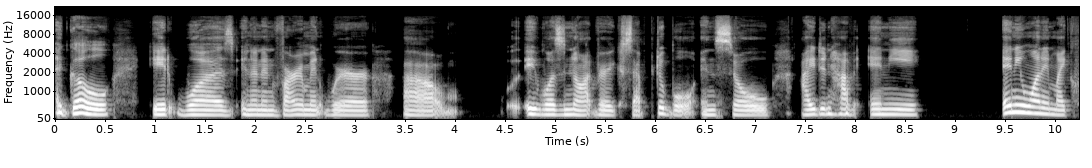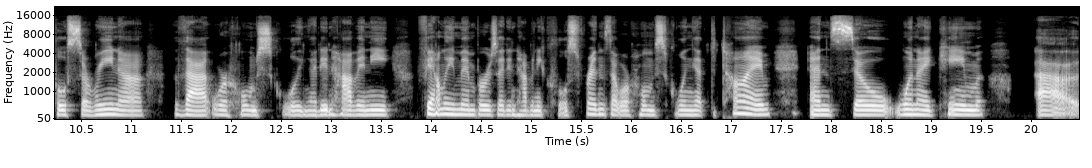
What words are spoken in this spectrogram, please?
ago, it was in an environment where, um, it was not very acceptable, and so I didn't have any anyone in my close arena that were homeschooling. I didn't have any family members, I didn't have any close friends that were homeschooling at the time, and so when I came, uh,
